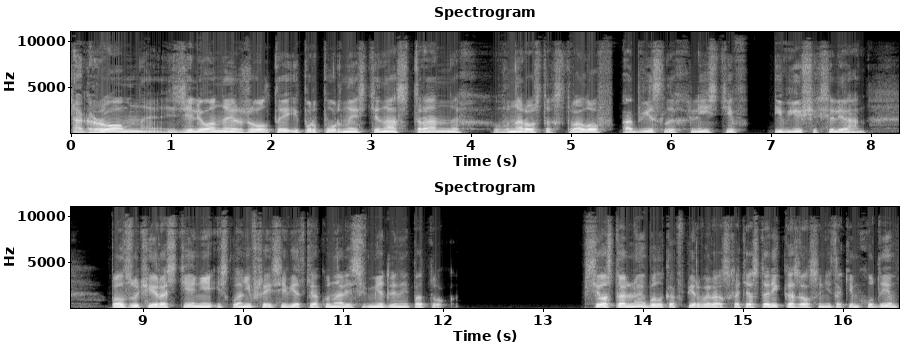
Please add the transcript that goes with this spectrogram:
Огромная, зеленая, желтая и пурпурная стена странных, в наростах стволов, обвислых листьев и вьющихся лиан. Ползучие растения и склонившиеся ветки окунались в медленный поток. Все остальное было как в первый раз, хотя старик казался не таким худым,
